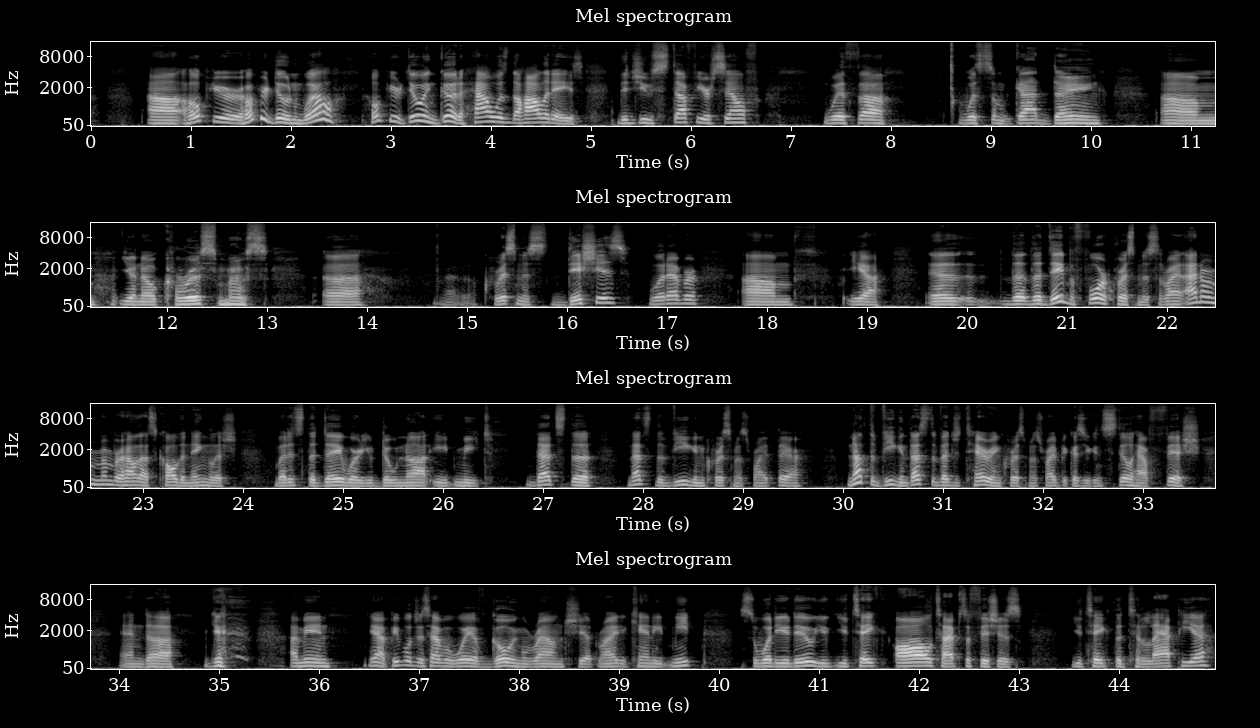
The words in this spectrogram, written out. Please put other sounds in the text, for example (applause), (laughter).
Uh, hope you're hope you're doing well. Hope you're doing good. How was the holidays? Did you stuff yourself with uh, with some god dang, um, you know, Christmas? uh I know, Christmas dishes, whatever. Um, yeah, uh, the the day before Christmas, right? I don't remember how that's called in English, but it's the day where you do not eat meat. That's the that's the vegan Christmas right there. Not the vegan, that's the vegetarian Christmas, right? Because you can still have fish, and uh, (laughs) yeah, I mean, yeah, people just have a way of going around shit, right? You can't eat meat, so what do you do? You you take all types of fishes you take the tilapia,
